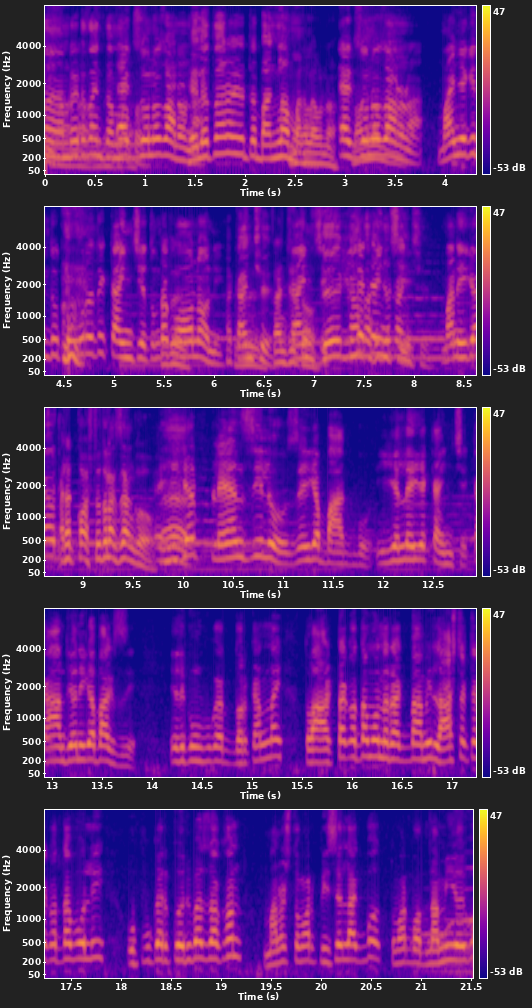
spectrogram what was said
না আমরা এটা জানতাম না। একজনও জানো না। এলে তো এটা বাংলা মনে বাংলাও না একজনও জানো না। কিন্তু তোমরা যে কাইনছে তোমরা কখনো নি কাইনছে কাইনছে কাইনছে। মানে ইগা এটা কষ্ট তো লাগছে আঙ্গ। প্ল্যান ছিল যে ইগা বাগবো। ইগেলে ইয়ে কাইনছে কান দিয়ে ইগা বাগছে। এরকম উপকার দরকার নাই। তো আরেকটা কথা মনে রাখবা আমি লাস্ট একটা কথা বলি উপকার করিবা যখন মানুষ তোমার পিছে লাগবো তোমার বদনামি হইব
